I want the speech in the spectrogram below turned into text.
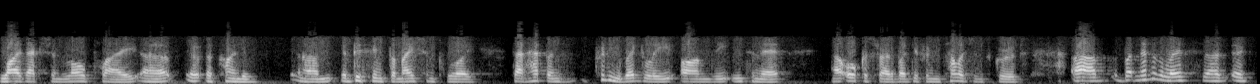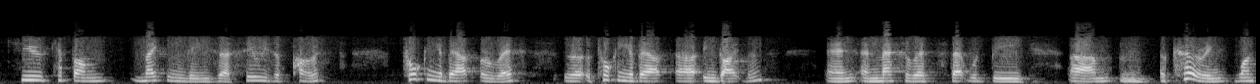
live action role play, uh, a, a, kind of um, a disinformation ploy that happens pretty regularly on the internet, uh, orchestrated by different intelligence groups. Uh, but nevertheless, uh, uh Q kept on making these uh, series of posts talking about arrests, talking about indictments and, and mass arrests that would be um, occurring once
